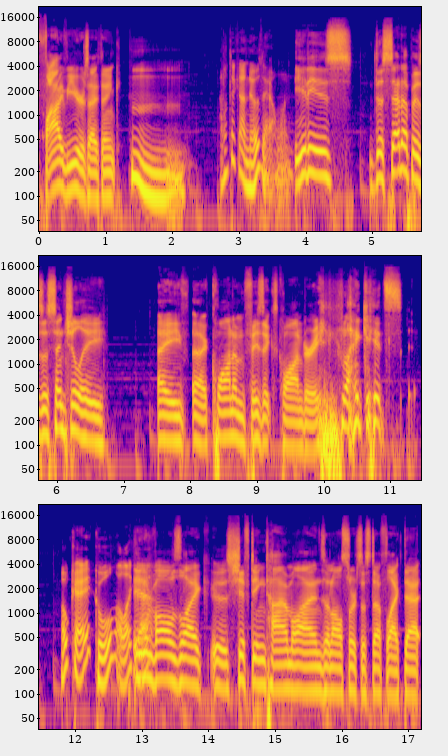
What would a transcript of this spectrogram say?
5 years, I think. Hmm. I don't think I know that one. it is the setup is essentially a, a quantum physics quandary like it's Okay. Cool. I like it that. It involves like uh, shifting timelines and all sorts of stuff like that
